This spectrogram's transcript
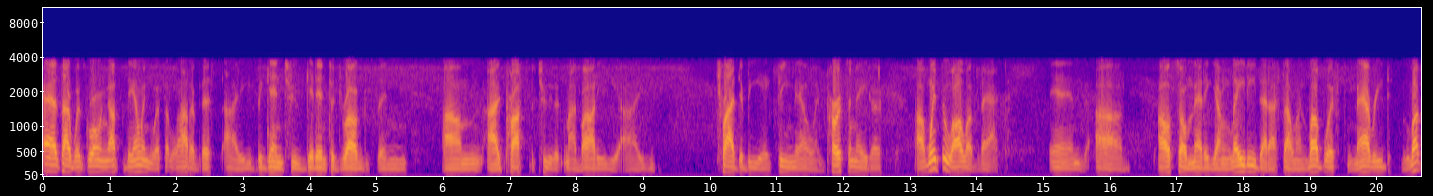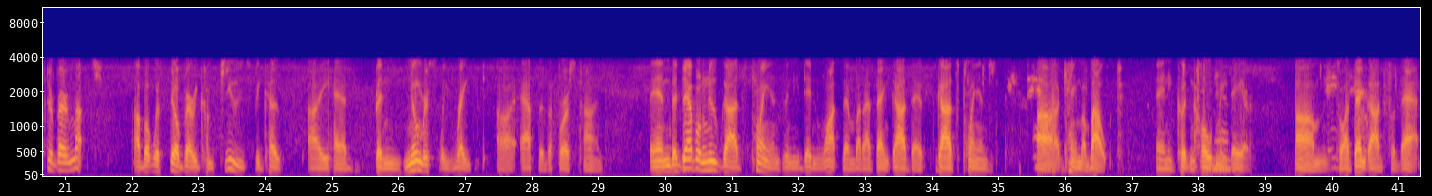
as I was growing up dealing with a lot of this, I began to get into drugs and um I prostituted my body. I tried to be a female impersonator. I went through all of that. And uh I also met a young lady that I fell in love with, married, loved her very much, uh, but was still very confused because I had been numerously raped uh, after the first time. And the devil knew God's plans and he didn't want them, but I thank God that God's plans uh came about and he couldn't hold me there. Um so I thank God for that.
